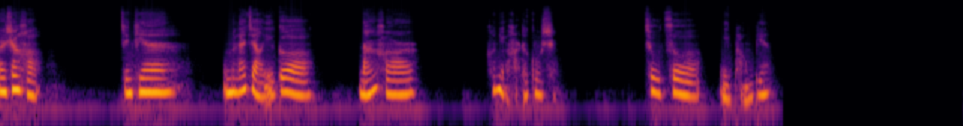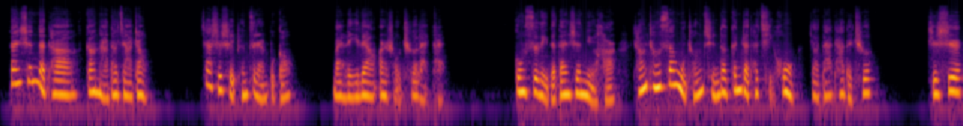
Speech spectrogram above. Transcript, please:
晚上好，今天我们来讲一个男孩和女孩的故事。就坐你旁边。单身的他刚拿到驾照，驾驶水平自然不高，买了一辆二手车来开。公司里的单身女孩常常三五成群的跟着他起哄，要搭他的车，只是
